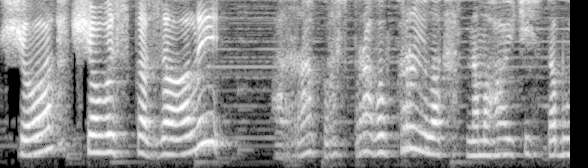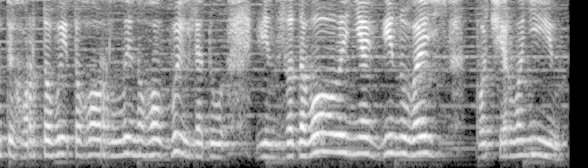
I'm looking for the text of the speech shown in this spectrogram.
Що? Що ви сказали? А рак розправив крила, намагаючись набути гордовитого орлиного вигляду. Він задоволення, він увесь почервонів.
